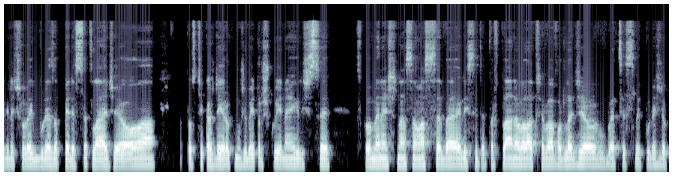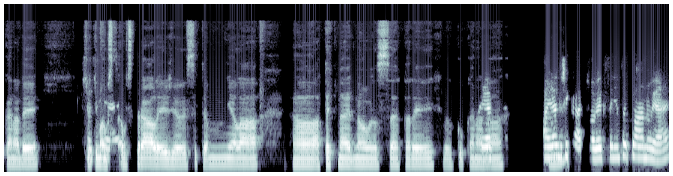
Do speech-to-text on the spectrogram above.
kde člověk bude za 50 let, že jo, a prostě každý rok může být trošku jiný, když si vzpomeneš na sama sebe, když si teprve plánovala třeba odlet, že jo, vůbec, jestli půjdeš do Kanady, předtím Aust- Austrálii, že jo, jestli tam měla, uh, a teď najednou zase tady chvilku Kanada. A jak hmm. říká člověk se něco plánuje,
